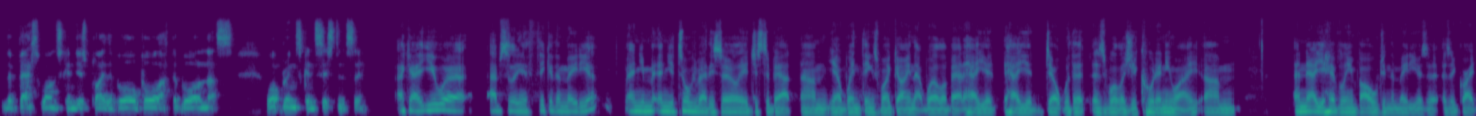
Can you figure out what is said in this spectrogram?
the best ones can just play the ball, ball after ball, and that's what brings consistency. Okay, you were absolutely in the thick of the media, and you and you talked about this earlier, just about um, you know when things weren't going that well, about how you how you dealt with it as well as you could anyway. Um, and now you're heavily involved in the media as a as a great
